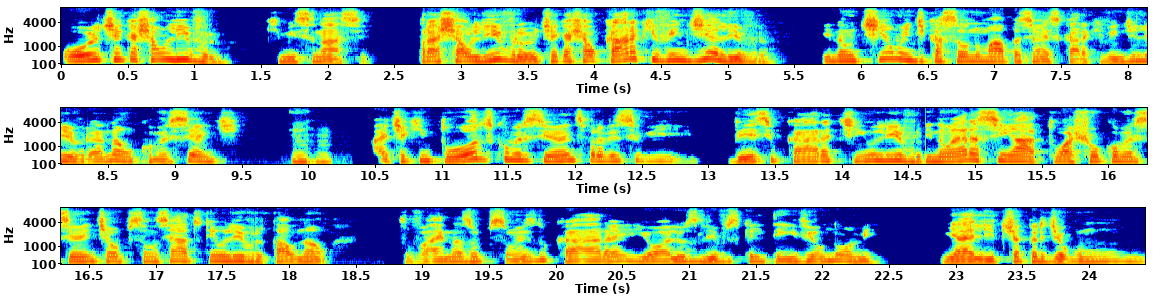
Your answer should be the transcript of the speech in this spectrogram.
Ou eu tinha que achar um livro que me ensinasse. Para achar o livro, eu tinha que achar o cara que vendia livro. E não tinha uma indicação no mapa assim, ah, esse cara que vende livro. Era não, comerciante. Uhum. Aí tinha que ir em todos os comerciantes para ver se ver se o cara tinha o livro. E não era assim, ah, tu achou o comerciante a opção assim, ah, tu tem o livro tal. Não. Tu vai nas opções do cara e olha os livros que ele tem e vê o nome. E ali tu já perdia algum,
